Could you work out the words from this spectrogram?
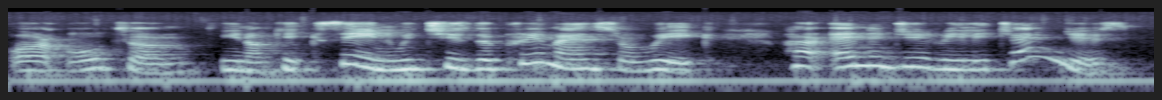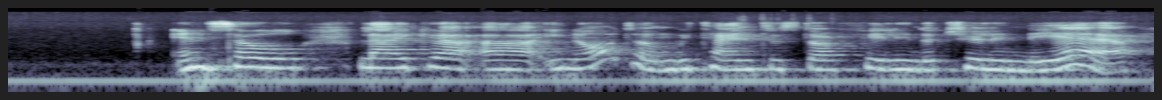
or autumn, you know, kicks in, which is the premenstrual week, her energy really changes and so, like uh, uh, in autumn, we tend to start feeling the chill in the air.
